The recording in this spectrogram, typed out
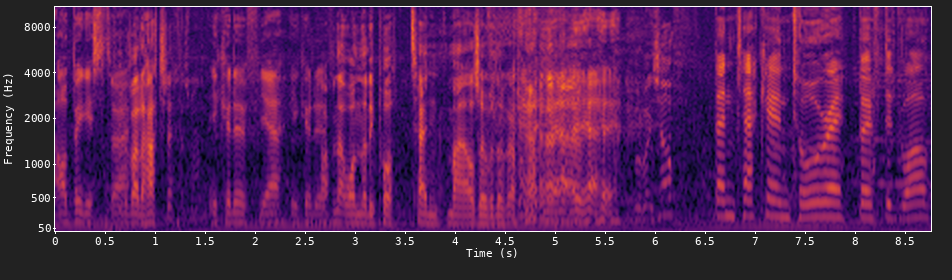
our biggest threat. Could have had a hat trick as well. He could have, yeah, he could have. Apart from that one that he put 10 miles over the ground. yeah, yeah, yeah. What about yourself? Benteke and Touré both did well.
